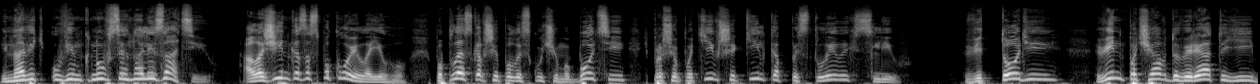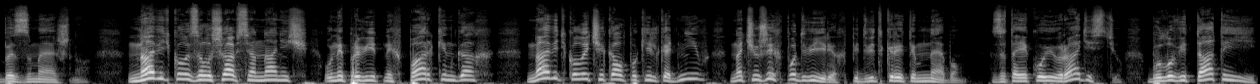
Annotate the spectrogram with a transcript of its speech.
і навіть увімкнув сигналізацію. Але жінка заспокоїла його, поплескавши по лискучому боці й прошепотівши кілька пестливих слів. Відтоді він почав довіряти їй безмежно, навіть коли залишався на ніч у непривітних паркінгах, навіть коли чекав по кілька днів на чужих подвір'ях під відкритим небом. Зате якою радістю було вітати її,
